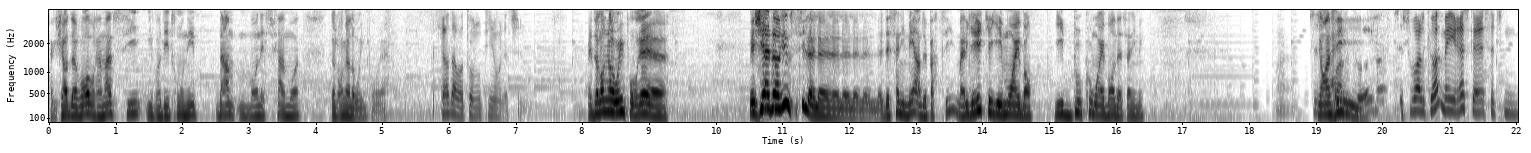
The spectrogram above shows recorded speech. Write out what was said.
Fait que j'ai hâte de voir vraiment si il va détrôner dans mon esprit à moi The Long Halloween pour vrai. J'ai hâte d'avoir ton opinion là-dessus. Mais The Long Halloween, pour vrai. euh, Mais j'ai adoré aussi le, le- le- le- le- le dessin animé en deux parties, malgré qu'il est moins bon. Il est beaucoup moins bon, le dessin animé. Ouais. C'est Ils ont souvent, envie- souvent le cas, mais il reste que c'est une.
